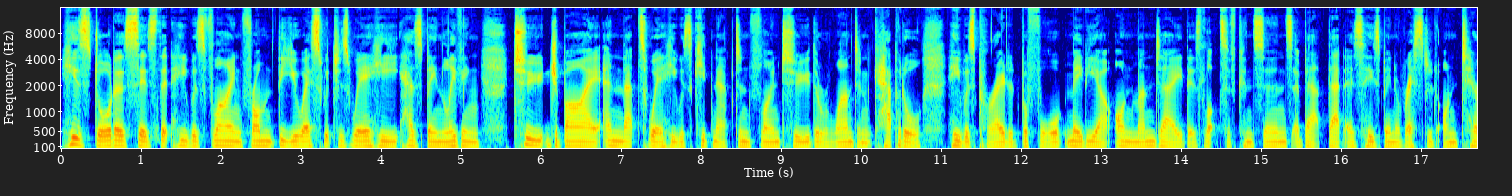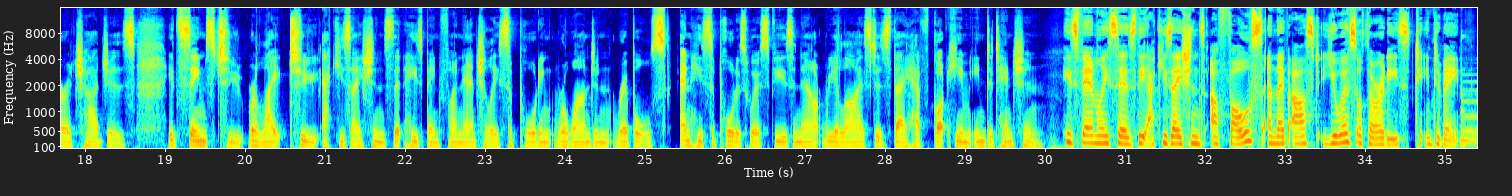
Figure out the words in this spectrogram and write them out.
His daughter says that he was flying from the US, which is where he has been living, to Dubai, and that's where he was kidnapped and flown to the Rwandan capital. He was paraded before media on Monday. There's lots of concerns about that as he's been arrested on terror charges. It seems to relate to accusations that he's been financially supporting Rwandan rebels, and his supporters' worst fears are now realised as they have got him in detention attention. His family says the accusations are false and they've asked US authorities to intervene.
